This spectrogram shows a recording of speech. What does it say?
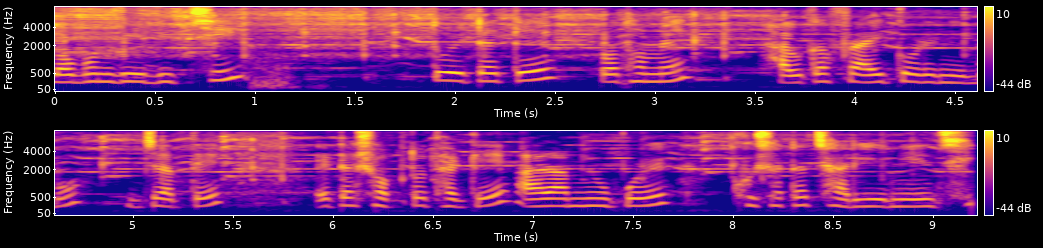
লবণ দিয়ে দিচ্ছি। তো এটাকে প্রথমে হালকা ফ্রাই করে নিব যাতে এটা শক্ত থাকে। আর আমি উপরে খোসাটা ছাড়িয়ে নিয়েছি।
